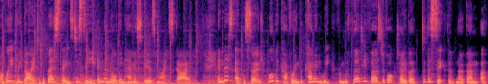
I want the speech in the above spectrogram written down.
a weekly guide to the best things to see in the Northern Hemisphere's night sky. In this episode, we'll be covering the coming week from the 31st of October to the 6th of November.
